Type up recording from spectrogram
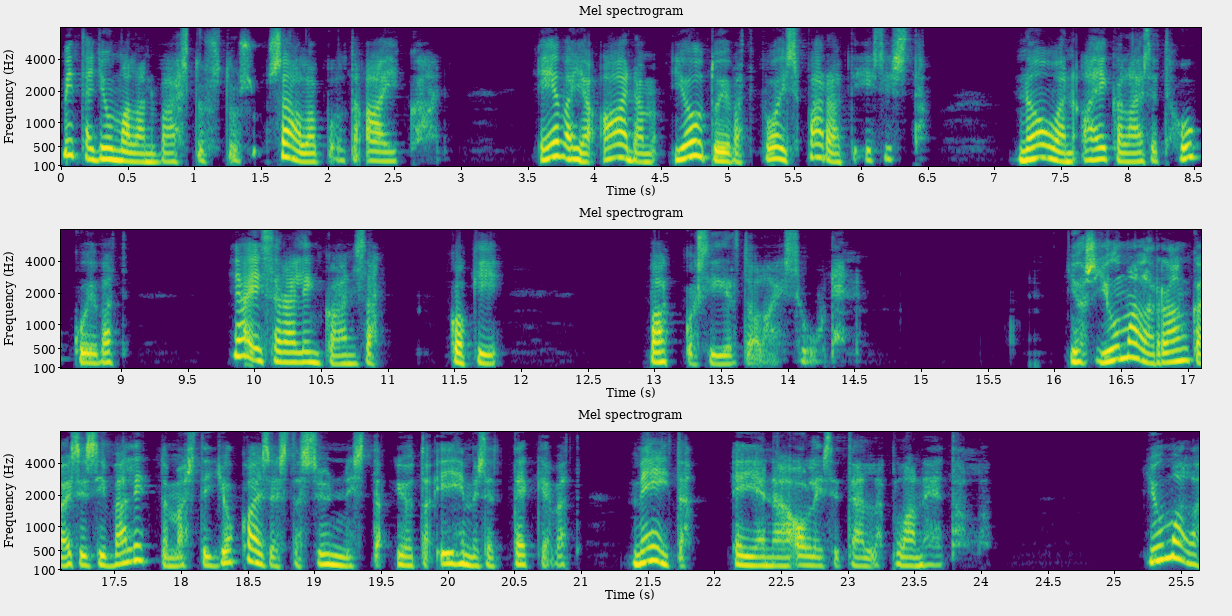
mitä Jumalan vastustus saa lopulta aikaan. Eva ja Adam joutuivat pois paratiisista. Nouan aikalaiset hukkuivat ja Israelin kansa koki pakkosiirtolaisuuden. Jos Jumala rankaisisi välittömästi jokaisesta synnistä, jota ihmiset tekevät, meitä ei enää olisi tällä planeetalla. Jumala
